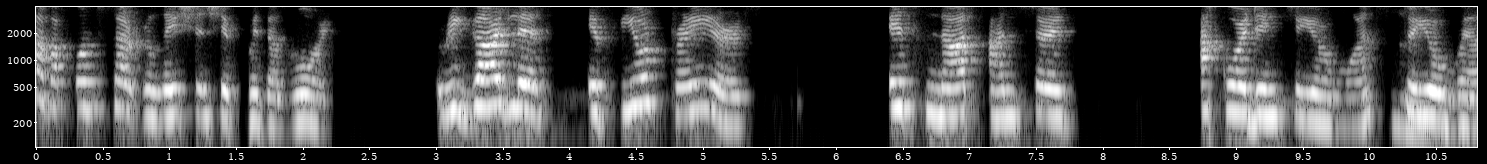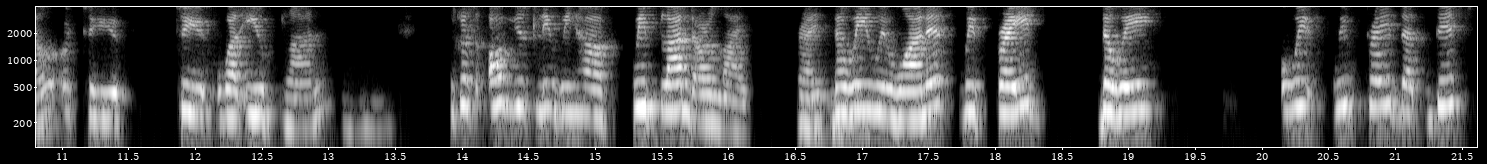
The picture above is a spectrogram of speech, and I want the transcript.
have a constant relationship with the Lord, regardless if your prayers is not answered according to your wants, to mm-hmm. your will, or to you to you, what you plans, mm-hmm. because obviously we have we planned our life right? The way we want it. We prayed the way we we prayed that this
